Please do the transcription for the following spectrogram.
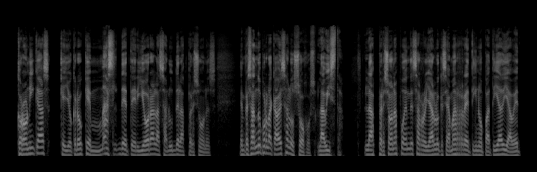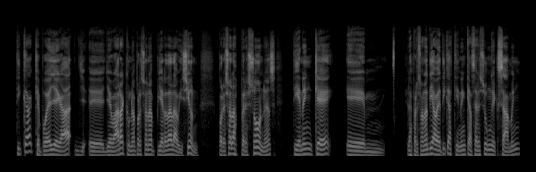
crónicas que yo creo que más deteriora la salud de las personas. Empezando por la cabeza los ojos, la vista las personas pueden desarrollar lo que se llama retinopatía diabética, que puede llegar, lle- eh, llevar a que una persona pierda la visión. Por eso las personas tienen que, em, las personas diabéticas tienen que hacerse un examen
